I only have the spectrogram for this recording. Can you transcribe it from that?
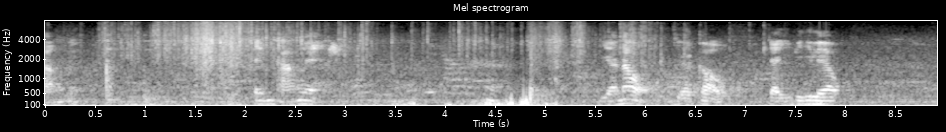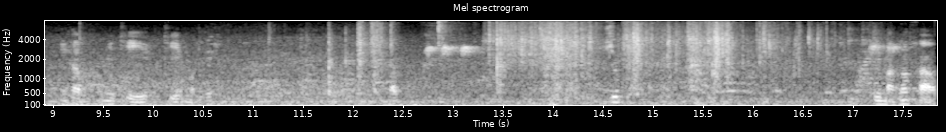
ถังนึ่เต็มถังเลยเหยื่อเน่าเหยื่อเก่าใจปีที่แล้วนี่ครับมีทเทหมดเลยครับชุบที่หมักเหล้าขาว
